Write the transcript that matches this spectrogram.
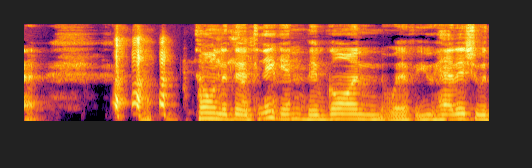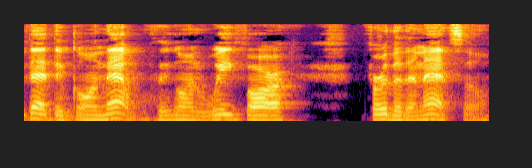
that. tone that they're taking, they've gone. If you had issue with that, they've gone that. They've gone way far further than that. So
